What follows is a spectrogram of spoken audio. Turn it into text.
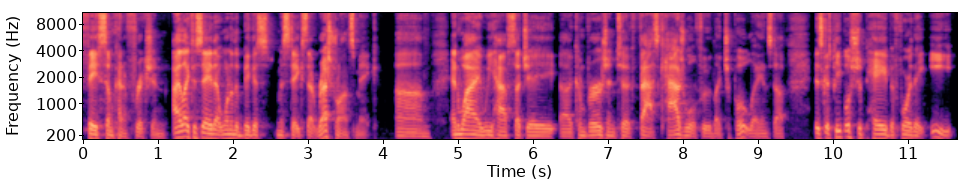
face some kind of friction. I like to say that one of the biggest mistakes that restaurants make, um, and why we have such a uh, conversion to fast casual food like Chipotle and stuff, is because people should pay before they eat.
